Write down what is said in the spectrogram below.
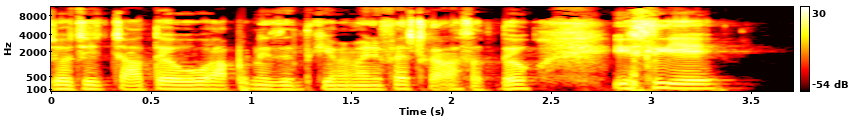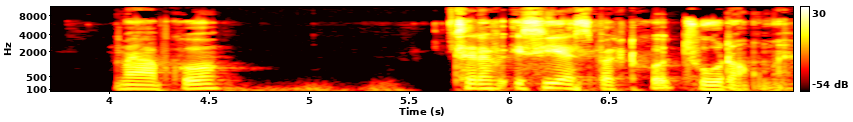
जो चीज़ चाहते हो वो आप अपनी ज़िंदगी में मैनिफेस्ट करा सकते हो। इसलिए मैं आपको सिर्फ़ इसी एस्पेक्ट को छू रहा हूँ मैं।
